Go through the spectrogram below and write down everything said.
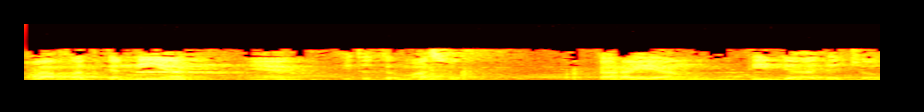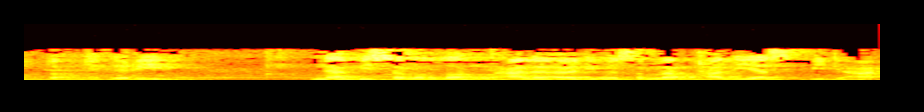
Melafatkan niat ya, itu termasuk perkara yang tidak ada contohnya dari Nabi Shallallahu alaihi wasallam alias bid'ah.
